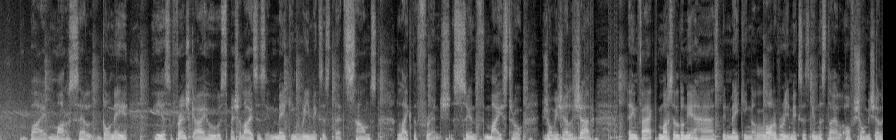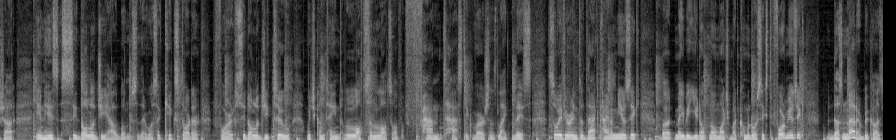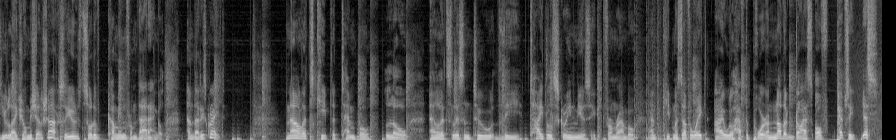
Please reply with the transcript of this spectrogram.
by Marcel Donné. He is a French guy who specializes in making remixes that sounds like the French synth maestro Jean-Michel Jarre. In fact, Marcel Donné has been making a lot of remixes in the style of Jean-Michel Jarre in his Sidology albums. There was a Kickstarter for Sidology 2, which contained lots and lots of fantastic versions like this. So if you're into that kind of music, but maybe you don't know much about Commodore 64 music, it doesn't matter because you like Jean-Michel Jarre, so you sort of come in from that angle, and that is great. Now let's keep the tempo low and let's listen to the title screen music from Rambo. And to keep myself awake, I will have to pour another glass of Pepsi. Yes!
